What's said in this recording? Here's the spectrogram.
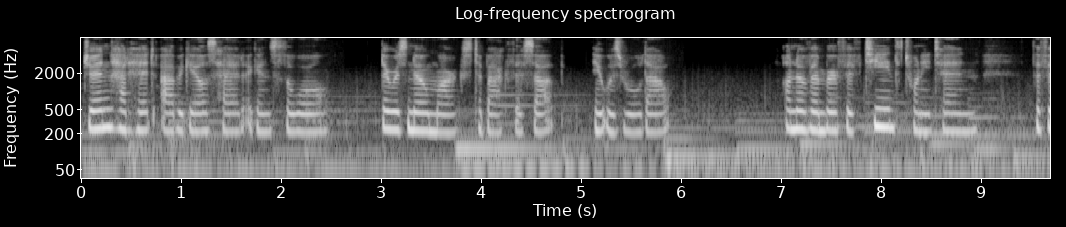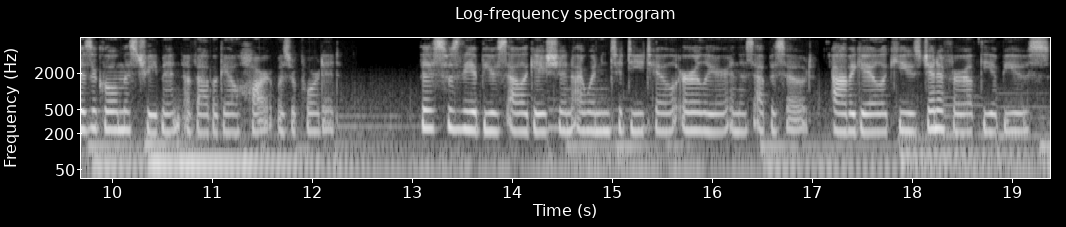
Jen had hit Abigail's head against the wall. There was no marks to back this up. It was ruled out. On November 15th, 2010, the physical mistreatment of Abigail Hart was reported. This was the abuse allegation I went into detail earlier in this episode. Abigail accused Jennifer of the abuse,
